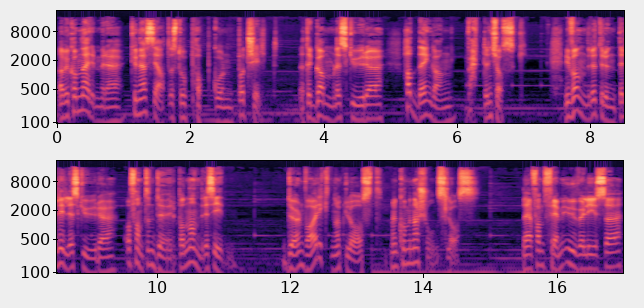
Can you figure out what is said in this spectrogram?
Da vi kom nærmere, kunne jeg se at det sto popkorn på et skilt. Dette gamle skuret hadde en gang vært en kiosk. Vi vandret rundt det lille skuret og fant en dør på den andre siden. Døren var riktignok låst, men kombinasjonslås. Da jeg fant frem UV-lyset,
